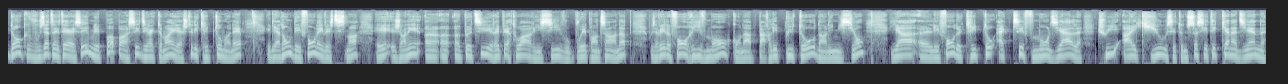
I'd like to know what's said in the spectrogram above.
Donc vous êtes intéressé, mais pas passer directement et acheter des crypto-monnaies, il y a donc des fonds d'investissement et j'en ai un, petit répertoire ici. Vous pouvez prendre ça en note. Vous avez le fonds Rivemont qu'on a parlé plus tôt dans l'émission. Il y a euh, les fonds de crypto actifs mondial Tree IQ. C'est une société canadienne.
